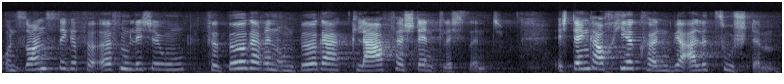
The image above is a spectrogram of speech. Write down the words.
und sonstige Veröffentlichungen für Bürgerinnen und Bürger klar verständlich sind. Ich denke, auch hier können wir alle zustimmen.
